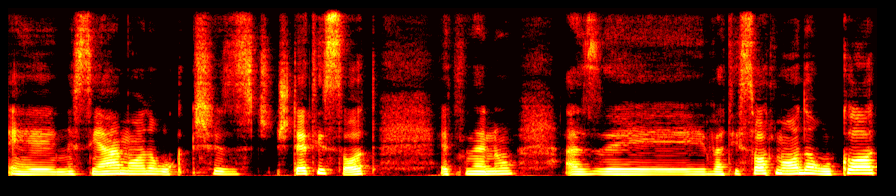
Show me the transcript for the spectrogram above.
אה, נסיעה מאוד ארוכה, שזה שתי טיסות אצלנו, אז, אה, והטיסות מאוד ארוכות,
